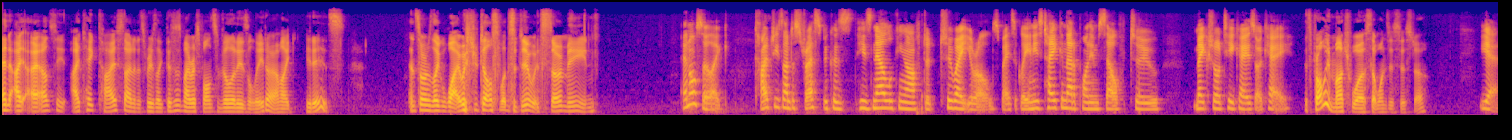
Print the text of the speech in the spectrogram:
And I, I honestly, I take Tai's side in this where he's like, "This is my responsibility as a leader." I'm like, "It is." And so I was like, "Why would you tell us what to do? It's so mean." And also like Taichi's under stress because he's now looking after two eight year olds basically, and he's taken that upon himself to make sure TK is okay. It's probably much worse that one's his sister. Yeah.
